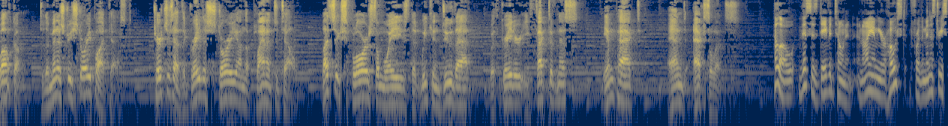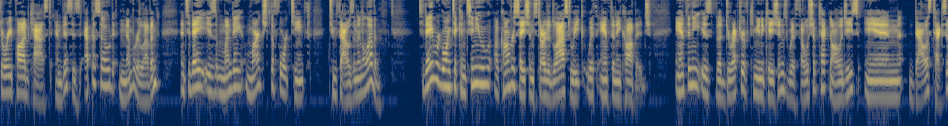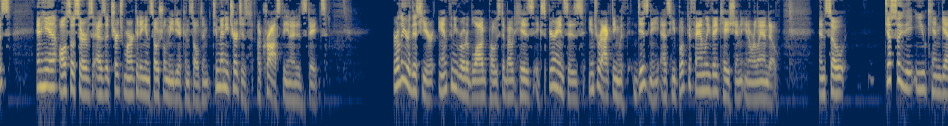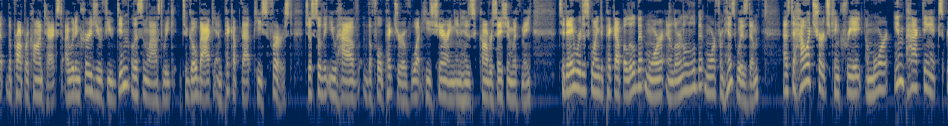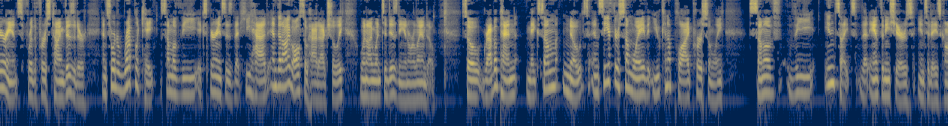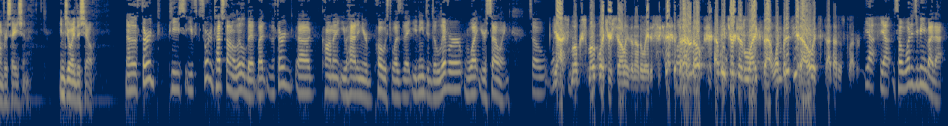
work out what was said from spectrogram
Welcome to the Ministry Story Podcast. Churches have the greatest story on the planet to tell. Let's explore some ways that we can do that with greater effectiveness, impact, and excellence. Hello, this is David Tonin, and I am your host for the Ministry Story Podcast, and this is episode number 11, and today is Monday, March the 14th, 2011. Today we're going to continue a conversation started last week with Anthony Coppedge. Anthony is the Director of Communications with Fellowship Technologies in Dallas, Texas, and he also serves as a church marketing and social media consultant to many churches across the United States. Earlier this year, Anthony wrote a blog post about his experiences interacting with Disney as he booked a family vacation in Orlando. And so just so that you can get the proper context, I would encourage you, if you didn't listen last week, to go back and pick up that piece first, just so that you have the full picture of what he's sharing in his conversation with me. Today, we're just going to pick up a little bit more and learn a little bit more from his wisdom as to how a church can create a more impacting experience for the first time visitor and sort of replicate some of the experiences that he had and that I've also had actually when I went to Disney in Orlando. So grab a pen, make some notes, and see if there's some way that you can apply personally some of the insights that Anthony shares in today's conversation. Enjoy the show. Now, the third piece you've sort of touched on a little bit, but the third uh, comment you had in your post was that you need to deliver what you're selling. So yeah, smoke smoke what you're selling is another way to say it. Well, but I don't know how many churches like that one. But it's you know, it's I thought it was clever. Yeah, yeah. So what did you mean by that?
